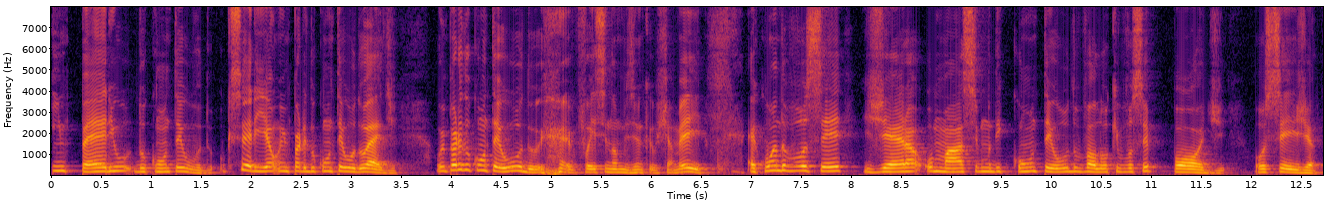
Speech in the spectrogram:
império do conteúdo. O que seria o império do conteúdo, Ed? O império do conteúdo, foi esse nomezinho que eu chamei, é quando você gera o máximo de conteúdo, valor que você pode. Ou seja,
